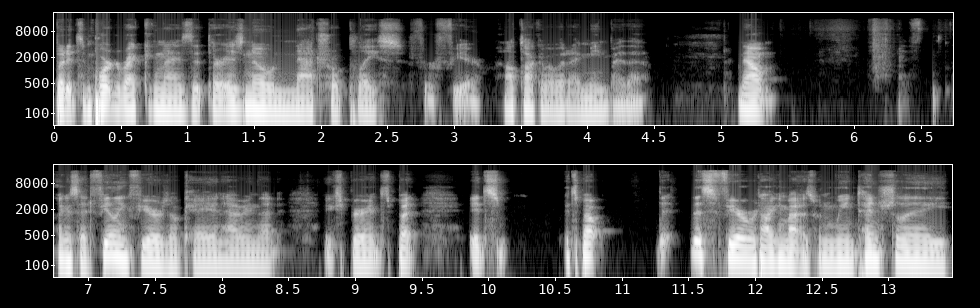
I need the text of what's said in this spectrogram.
But it's important to recognize that there is no natural place for fear. I'll talk about what i mean by that. Now like i said feeling fear is okay and having that experience but it's it's about th- this fear we're talking about is when we intentionally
